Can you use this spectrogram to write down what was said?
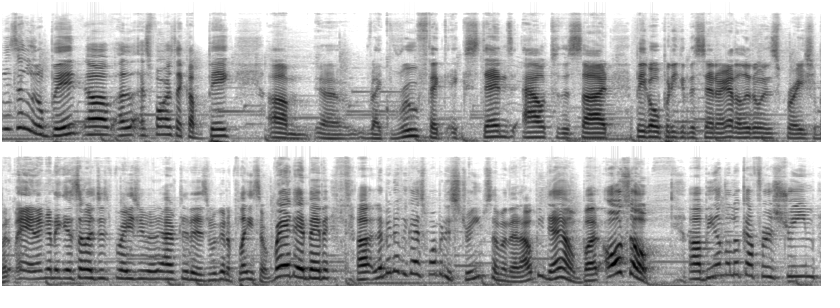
is a little bit uh, as far as like a big um, uh, like roof that extends out to the side. Big opening in the center. I got a little inspiration, but man, I'm gonna get so much inspiration after this. We're gonna play some Red Dead, baby. Uh, let me know if you guys want me to stream some of that. I'll be down. But also, uh, be on the lookout for a stream.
